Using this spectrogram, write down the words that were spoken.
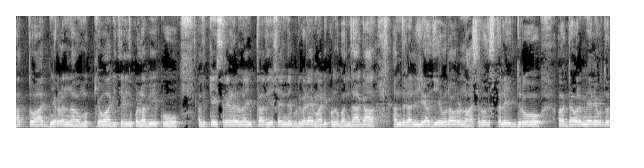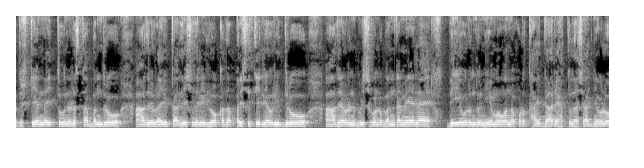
ಹತ್ತು ಆಜ್ಞೆಗಳನ್ನು ನಾವು ಮುಖ್ಯವಾಗಿ ತಿಳಿದುಕೊಳ್ಳಬೇಕು. ಅದಕ್ಕೆ ಇಸ್ರೇಲರನ್ನು ಆಯುಕ್ತ ದೇಶದಿಂದ ಬಿಡುಗಡೆ ಮಾಡಿಕೊಂಡು ಬಂದಾಗ, ಅಂದರೆ ಅಲ್ಲಿ ಆ ದೇವರವರನ್ನು ಆಶೀರ್ವದಿಸ್ತಲೇ ಇದ್ದರು ಅವರ ಮೇಲೆ ಒಂದು ದೃಷ್ಟಿಯನ್ನು ಇತ್ತು ನಡೆಸ್ತಾ ಬಂದರು. ಆದರೆ ಅವರು ಐಪ್ತ ದೇಶದಲ್ಲಿ ಲೋಕದ ಪರಿಸ್ಥಿತಿಯಲ್ಲಿ ಅವರು ಇದ್ದರು ಆದರೆ ಅವರನ್ನು ಬಿಡಿಸಿಕೊಂಡು ಬಂದ ಮೇಲೆ ದೇವರೊಂದು ನಿಯಮವನ್ನು ಕೊಡ್ತಾ ಇದ್ದಾರೆ. ಹತ್ತು ದಶಾಜ್ಞೆಗಳು.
